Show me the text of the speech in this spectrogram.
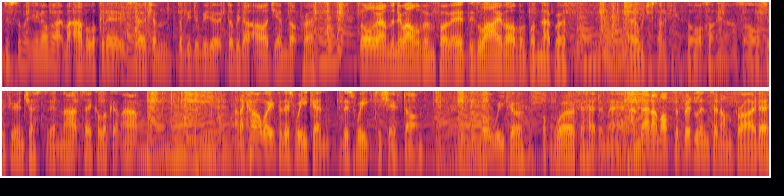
Just something you know might, might have a look at it. Search on www.rgm.press. It's all around the new album from uh, this live album from Knebworth. Uh, we just had a few thoughts on it. That's all. So if you're interested in that, take a look at that. And I can't wait for this weekend, this week to shift on. A full week of, of work ahead of me, and then I'm off to Bridlington on Friday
